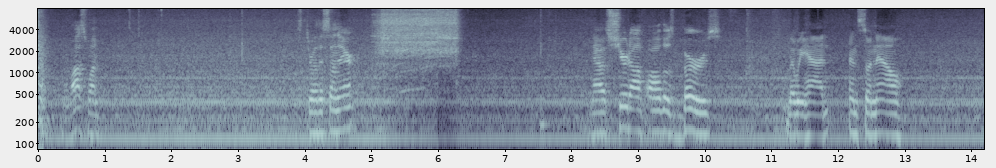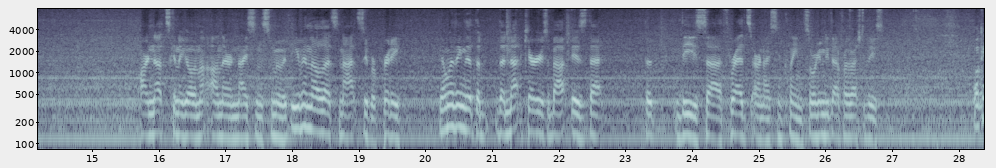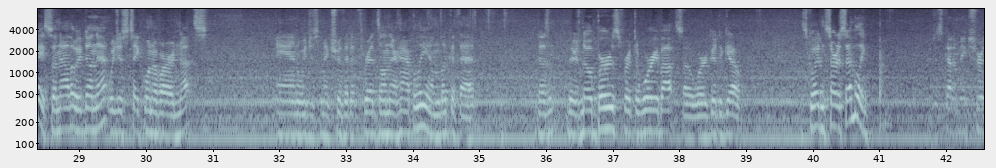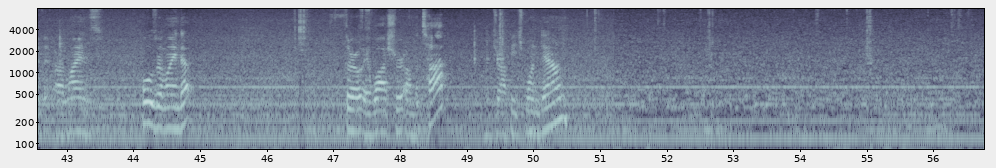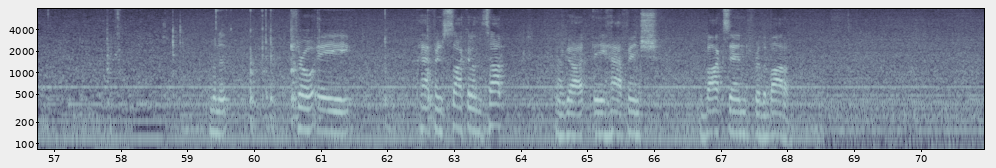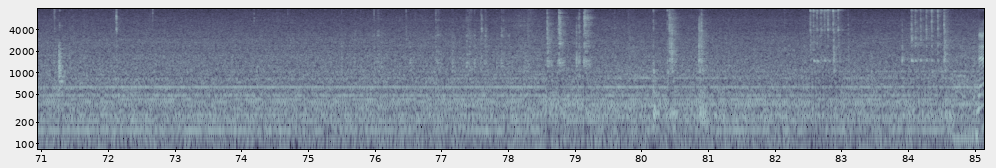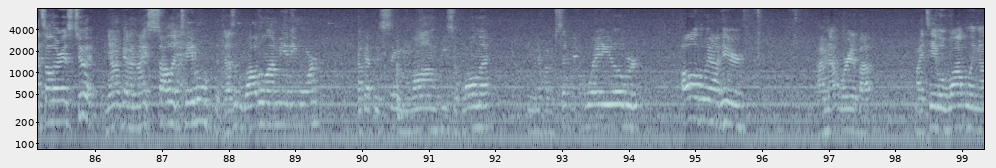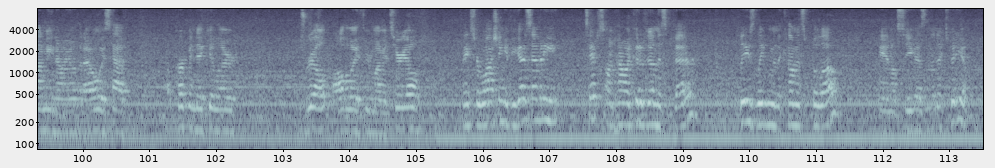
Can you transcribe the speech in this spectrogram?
I lost one. Let's throw this on there. Now it's sheared off all those burrs that we had, and so now our nut's gonna go on there nice and smooth, even though that's not super pretty. The only thing that the, the nut cares about is that the, these uh, threads are nice and clean. So we're gonna do that for the rest of these. Okay, so now that we've done that, we just take one of our nuts and we just make sure that it threads on there happily and look at that. Doesn't there's no burrs for it to worry about, so we're good to go. Let's go ahead and start assembling. Just got to make sure that our lines holes are lined up. Throw a washer on the top and drop each one down. I'm going to throw a half inch socket on the top. I got a half inch box end for the bottom. And that's all there is to it. Now I've got a nice solid table that doesn't wobble on me anymore. I've got this same long piece of walnut. Even if I'm setting it way over, all the way out here, I'm not worried about my table wobbling on me. Now I know that I always have a perpendicular drill all the way through my material. Thanks for watching. If you guys have any tips on how I could have done this better, please leave them in the comments below. And I'll see you guys in the next video.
